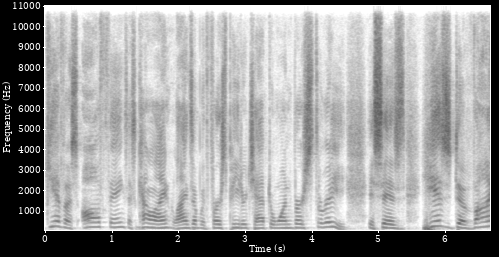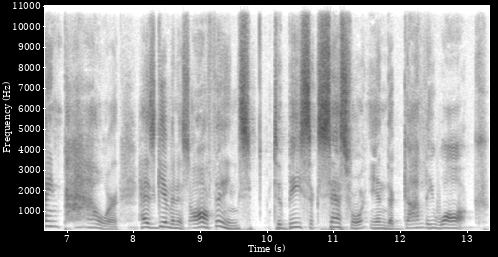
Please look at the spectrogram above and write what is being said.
give us all things, that's kind of line, lines up with 1 Peter chapter 1, verse 3. It says, His divine power has given us all things to be successful in the godly walk.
